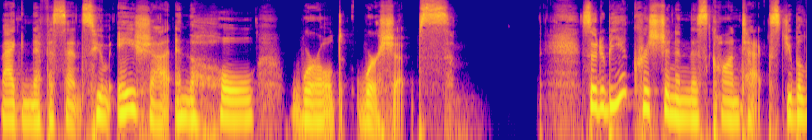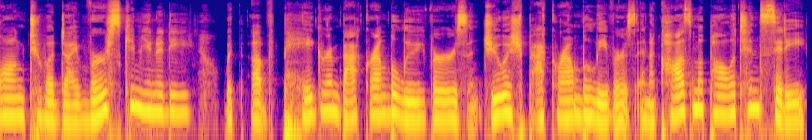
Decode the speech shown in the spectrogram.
magnificence, whom Asia and the whole world worships. So to be a Christian in this context, you belong to a diverse community with of pagan background believers and Jewish background believers in a cosmopolitan city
